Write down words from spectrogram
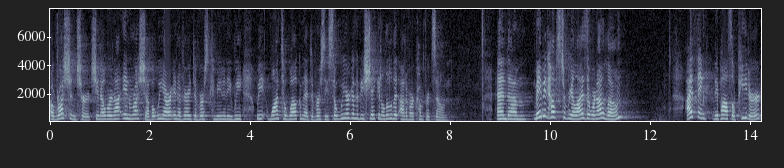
a, Russian church. You know, we're not in Russia, but we are in a very diverse community. We, we want to welcome that diversity. So we are going to be shaken a little bit out of our comfort zone. And um, maybe it helps to realize that we're not alone. I think the Apostle Peter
